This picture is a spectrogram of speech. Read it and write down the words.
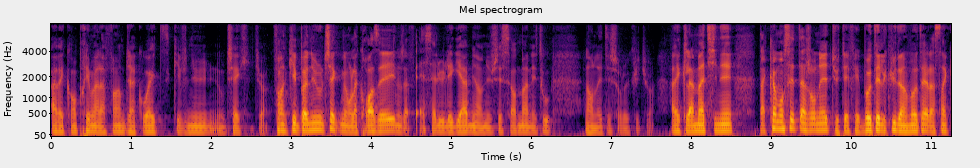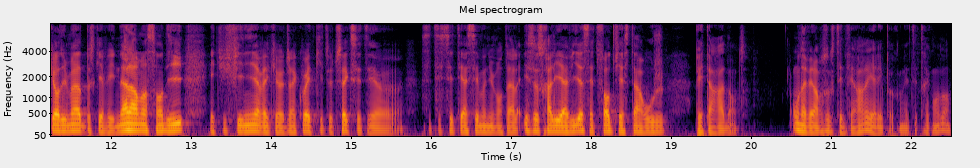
avec en prime à la fin Jack White qui est venu nous check, tu vois. Enfin, qui est pas venu nous check, mais on l'a croisé, il nous a fait eh, salut les gars, bienvenue chez Thirdman et tout. Là, on était sur le cul, tu vois. Avec la matinée, t'as commencé ta journée, tu t'es fait botter le cul d'un motel à 5 heures du mat parce qu'il y avait une alarme incendie, et tu finis avec euh, Jack White qui te check, c'était, euh, c'était, c'était assez monumental. Et ce sera lié à vie à cette Ford Fiesta rouge pétaradante. On avait l'impression que c'était une Ferrari à l'époque, on était très contents.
